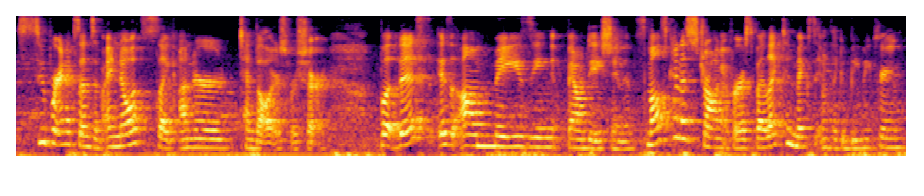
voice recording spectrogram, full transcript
super inexpensive. I know it's like under $10 for sure. But this is amazing foundation. It smells kind of strong at first, but I like to mix it with like a BB cream.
